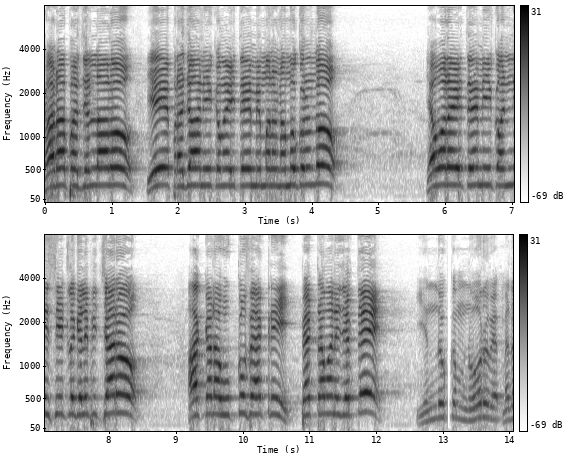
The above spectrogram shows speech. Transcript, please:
కడప జిల్లాలో ఏ ప్రజానీకమైతే మిమ్మల్ని నమ్ముకునుందో ఎవరైతే మీకు అన్ని సీట్లు గెలిపించారో అక్కడ ఉక్కు ఫ్యాక్టరీ పెట్టమని చెప్తే ఎందుకు నోరు మెద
